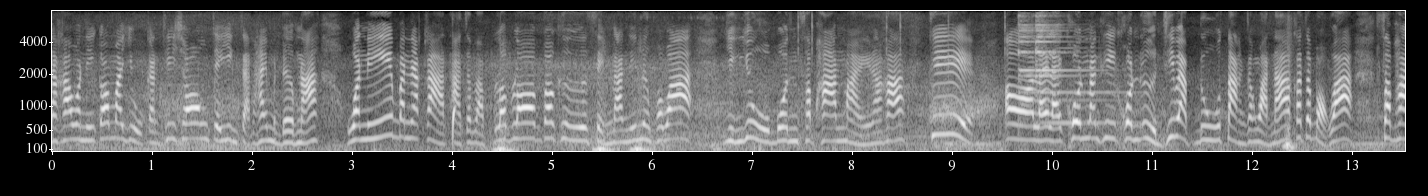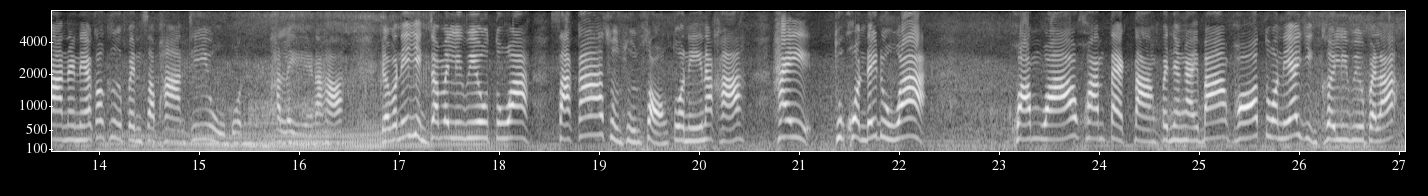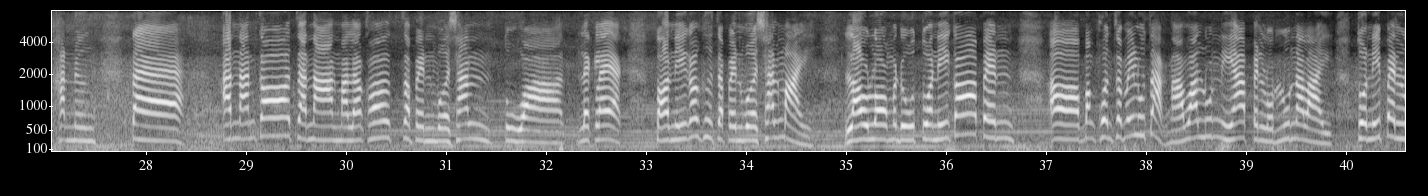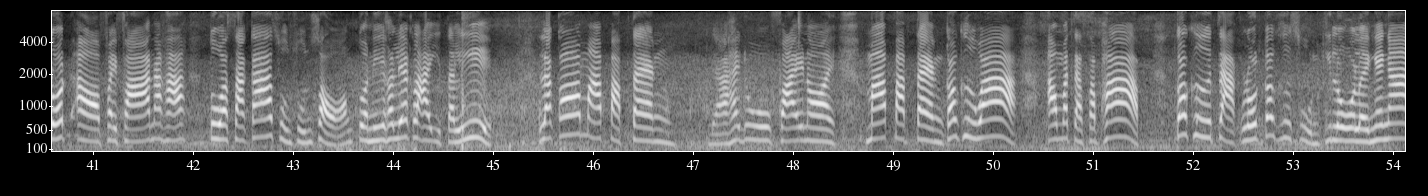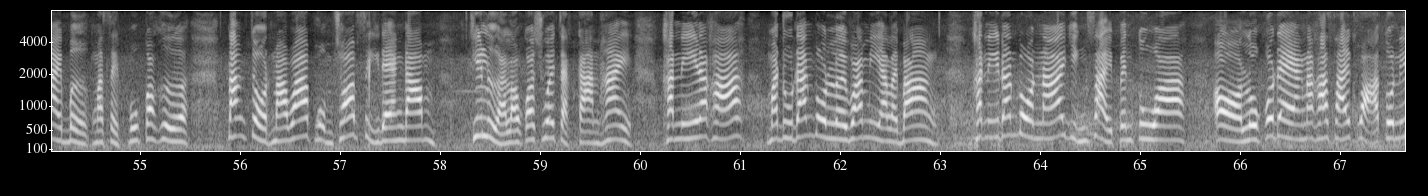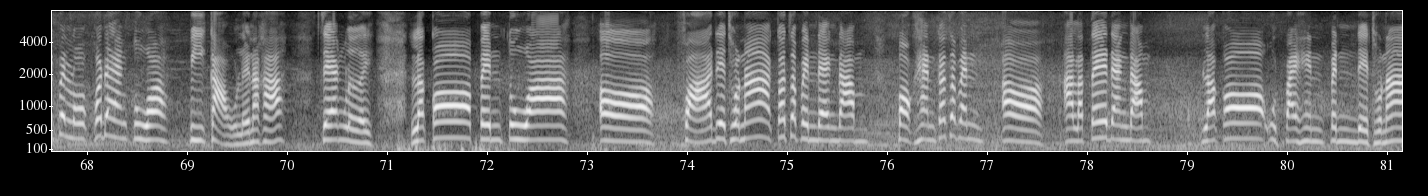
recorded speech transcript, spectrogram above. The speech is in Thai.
นะคะ วันนี้ก็มาอยู่กันที่ช่องเจ๊หญิงจัดให้เหมือนเดิมนะ วันนี้บรรยากาศอาจจะแบบรอบๆ ก็คือเสียงดังนิดนึงเพราะว่าหญิงอยู่บนสะพานใหม่นะคะ ที่เอ่อหลาย ๆ คนบางทีคนอื่นที่แบบดูต่างจังหวัดนะ ก็จะบอกว่าสะพานในนี้ก็คือเป็นสะพานที่อยู่บนทะเลนะคะ เดี๋ยววันนี้หญิงจะมารีวิวตัวซาก้า002 ตัวนี้นะคะ ให้ทุกคนได้ดูว่าความว้าว ความแตกต่างเป็นยังไงบ้าง เพราะตัวนี้ยหญิงเคยรีวิวไปล้วคันหนึงแต่ อันนั้นก็จะนานมาแล้วก็จะเป็นเวอร์ชั่นตัวแรก ๆ ตอนนี้ก็คือจะเป็นเวอร์ชั่นใหม่ เราลองมาดูตัวนี้ก็เป็นเอ่อบางคนจะไม่รู้จักนะว่ารุ่นนี้เป็นรถรุ่นอะไร ตัวนี้เป็นรถเอ่อไฟฟ้านะคะ ตัวซาก้า002 ตัวนี้เขาเรียกลายอิตาลี แล้วก็มาปรับแต่ง เดี๋ยวให้ดูไฟหน่อย มาปรับแต่งก็คือว่าเอามาจัดสภาพก็คือจากรถก็คือศูนย์กิโลเลยง่าย ๆ เบิกมาเสร็จปุ๊บก็คือ ตั้งโจทย์มาว่าผมชอบสีแดงดำ ที่เหลือเราก็ช่วยจัดการให้ คันนี้นะคะ มาดูด้านบนเลยว่ามีอะไรบ้าง คันนี้ด้านบนนะ หญิงใส่เป็นตัวออโลโก้แดงนะคะ ซ้ายขวาตัวนี้เป็นโลโก้แดงตัวปีเก่าเลยนะคะ แจ้งเลย แล้วก็เป็นตัวฝาเดโทนาก็จะเป็นแดงดำปอกแฮนด์ก็จะเป็นอาราเต้แดงดำแล้วก็อุดปลายแฮนด์เป็นเดโทนา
